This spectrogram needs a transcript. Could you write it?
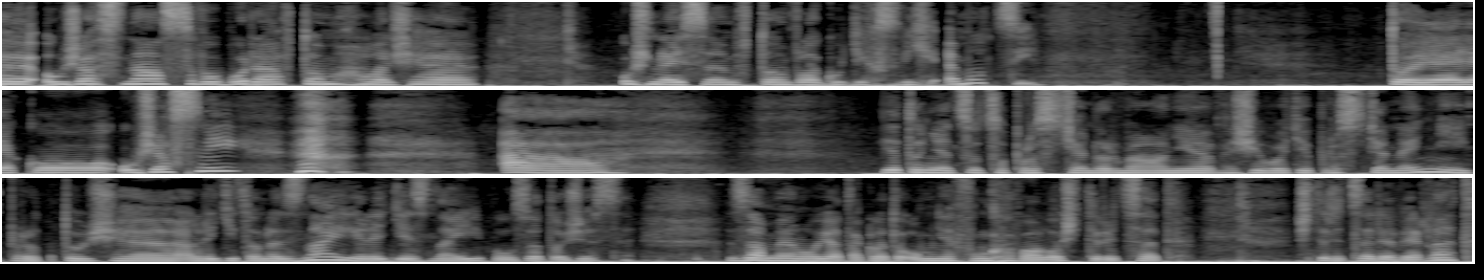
to je úžasná svoboda v tomhle, že už nejsem v tom vleku těch svých emocí. To je jako úžasný a je to něco, co prostě normálně v životě prostě není, protože lidi to neznají, lidi znají pouze to, že se zamilují a takhle to u mě fungovalo 40, 49 let.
